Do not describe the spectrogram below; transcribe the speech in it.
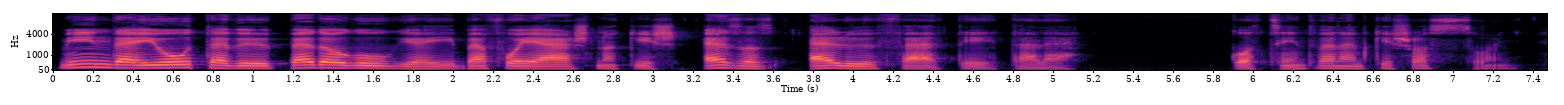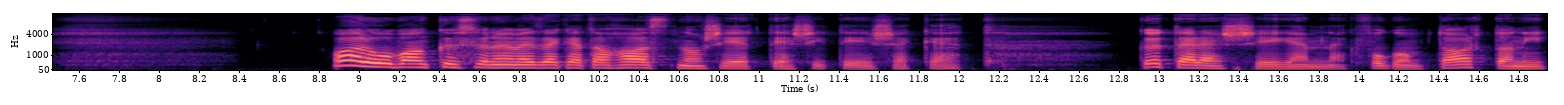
minden jótevő pedagógiai befolyásnak is ez az előfeltétele. Kocint velem, kisasszony. Valóban köszönöm ezeket a hasznos értesítéseket. Kötelességemnek fogom tartani,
